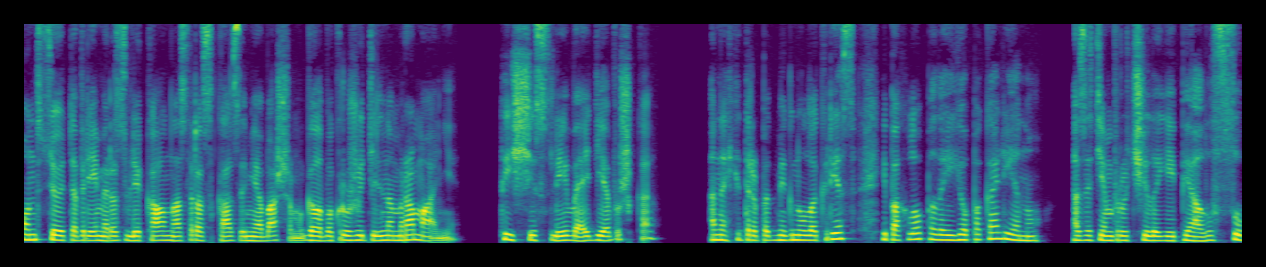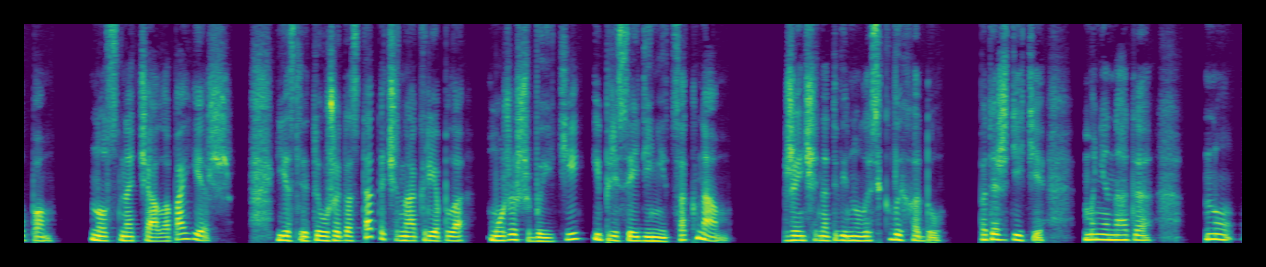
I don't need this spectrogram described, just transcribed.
Он все это время развлекал нас рассказами о вашем головокружительном романе. Ты счастливая девушка». Она хитро подмигнула Крес и похлопала ее по колену, а затем вручила ей пиалу с супом. «Но сначала поешь. Если ты уже достаточно окрепла, можешь выйти и присоединиться к нам». Женщина двинулась к выходу. «Подождите, мне надо... ну...»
